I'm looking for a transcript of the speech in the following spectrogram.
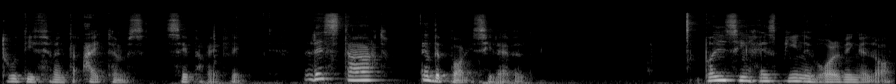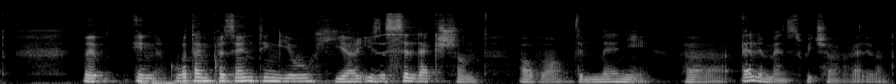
two different items separately. Let's start at the policy level. Policy has been evolving a lot. Uh, in what I'm presenting you here is a selection of uh, the many uh, elements which are relevant.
